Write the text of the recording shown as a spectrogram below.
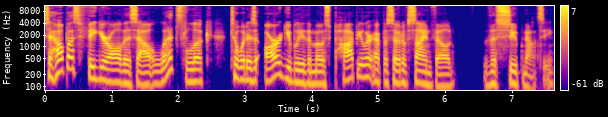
To help us figure all this out, let's look to what is arguably the most popular episode of Seinfeld, The Soup Nazi.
